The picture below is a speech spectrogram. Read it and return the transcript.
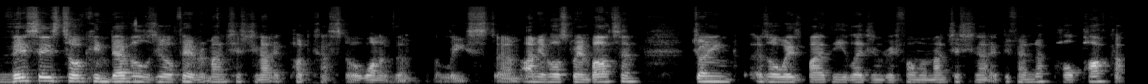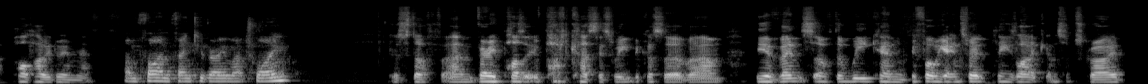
This is Talking Devils, your favourite Manchester United podcast, or one of them at least. Um, I'm your host, Wayne Barton, joined as always by the legendary former Manchester United defender, Paul Parker. Paul, how are you doing, man? I'm fine, thank you very much, Wayne. Good stuff. Um, very positive podcast this week because of um, the events of the weekend. Before we get into it, please like and subscribe.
